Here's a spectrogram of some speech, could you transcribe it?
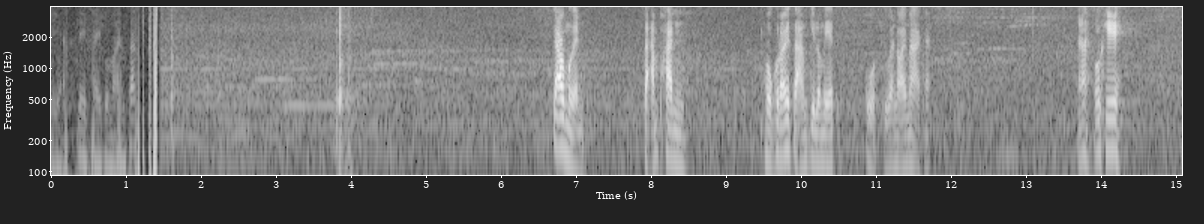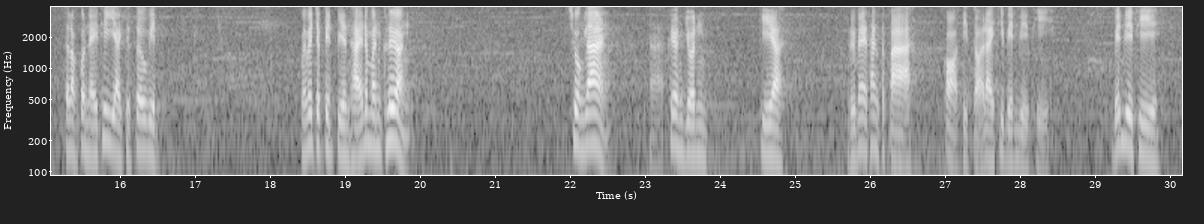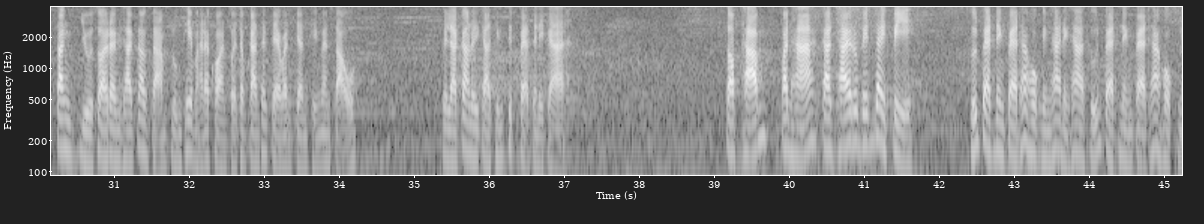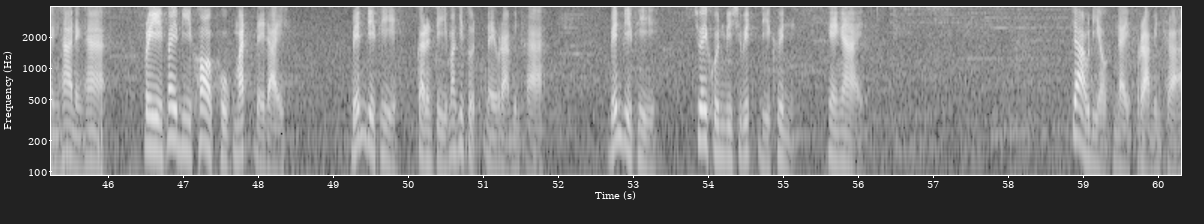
เนี่ยเลขไปประมาณสักเก้าหมื่นสามพันหกร้อยสามกิโลเมตร โอ้ถือว่าน้อยมากฮะนะโอเคสำหรับคนไหนที่อยากจะเซอร์วิสไม่ว่าจะเป็นเปลี่ยนถ่ายน้ำมันเครื่อง ช่วงล่าง เครื่องยนต์เกียร์ หรือแม้กระทั่งสปา ก็ติดต่อได้ที่เบนซ์วีพีเบนซ์วีพีตั้งอยู่ซอยรามอินทรา93 กรุงเทพมหานคร เปิดทำการตั้งแต่วันจันทร์ถึงวันเสาร์ เวลา9นาฬิกาถึง 18นาฬิกา สอบถามปัญหาการใช้รถเบนซ์ได้ฟรี 0818561515 0818561515 ฟรีไม่มีข้อผูกมัดใด ๆ เบนซ์วีพี การันตีมากที่สุดในรามอินทราเบนซ์วีพีช่วยคุณมีชีวิตดีขึ้น ง่ายๆ เจ้าเดียวในรามอินทรา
